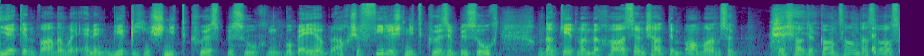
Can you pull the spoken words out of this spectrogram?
irgendwann einmal einen wirklichen Schnittkurs besuchen, wobei ich habe auch schon viele Schnittkurse besucht und dann geht man nach Hause und schaut den Baum an und sagt, der schaut ja ganz anders aus,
